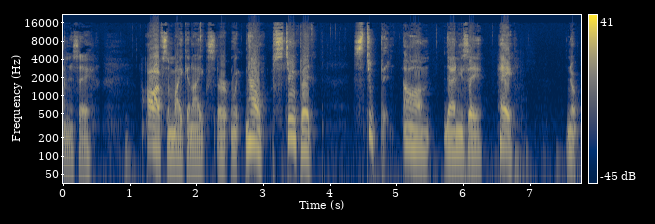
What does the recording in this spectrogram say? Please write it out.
I'm gonna say I'll have some Mike and Ike's. Or wait, no, stupid, stupid. Um, then you say, hey, no,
